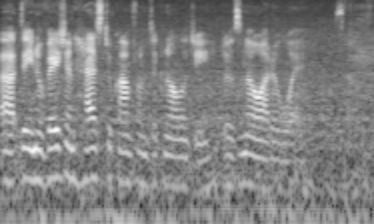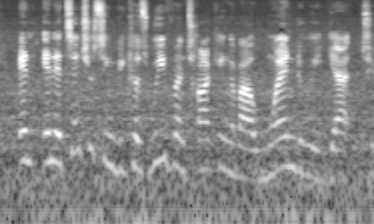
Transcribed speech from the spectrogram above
uh, the innovation has to come from technology. There's no other way. And, and, it's interesting because we've been talking about when do we get to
